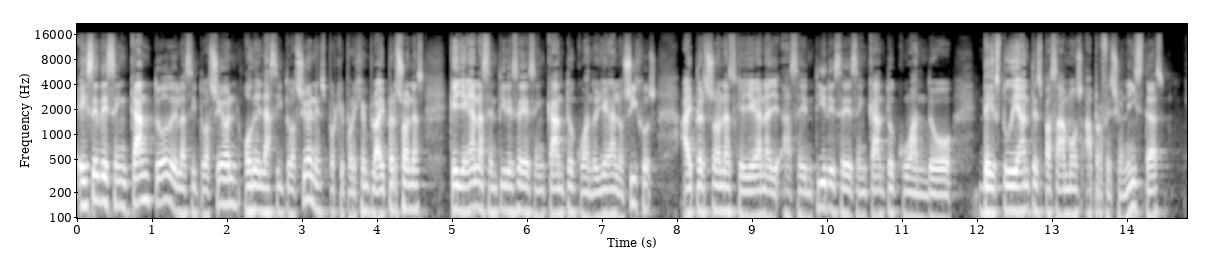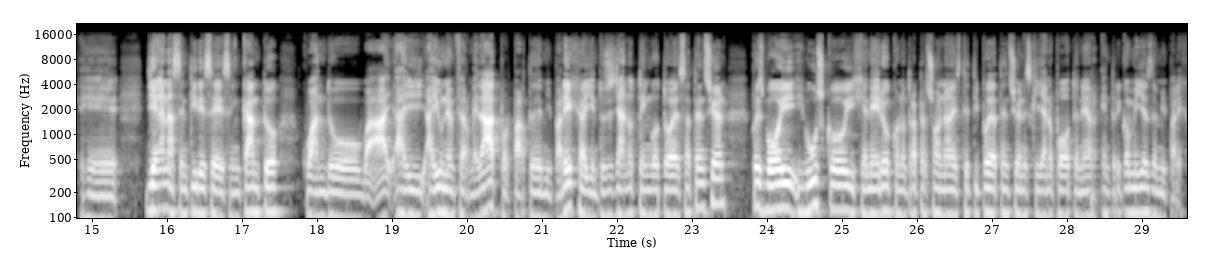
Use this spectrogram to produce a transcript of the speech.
Ese desencanto de la situación o de las situaciones, porque por ejemplo hay personas que llegan a sentir ese desencanto cuando llegan los hijos, hay personas que llegan a, sentir ese desencanto cuando de estudiantes pasamos a profesionistas, eh, llegan a sentir ese desencanto cuando hay, hay, una enfermedad por parte de mi pareja y entonces ya no tengo toda esa atención, pues voy y busco y genero con otra persona este tipo de atenciones que ya no puedo tener, entre comillas, de mi pareja.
